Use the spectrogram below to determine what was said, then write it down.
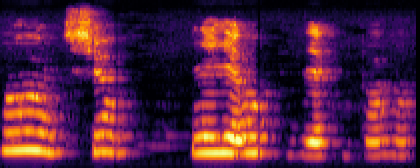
Ну, все. Я делаю. Ага.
